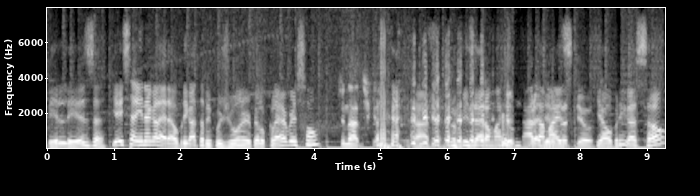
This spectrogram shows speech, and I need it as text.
Beleza. E é isso aí, né, galera? Obrigado também pro Júnior e pelo Cleverson. De nada, esquece. Nada. Não fizeram mais nada Prazer é mais seu. que a obrigação.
